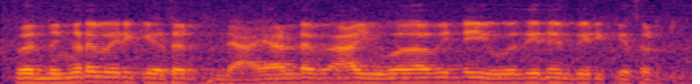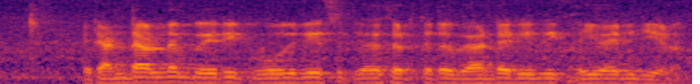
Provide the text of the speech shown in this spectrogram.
ഇപ്പോൾ നിങ്ങളുടെ പേര് കേസെടുത്തില്ല. അയാളുടെ ആ യുവാവിന്റെ യുവതിയുടെയും പേര് കേസെടുത്തു. രണ്ടാളുടെയും പേര് പോലീസ് കേസെടുത്തിട്ട് വേണ്ട രീതിയിൽ കൈകാര്യം ചെയ്യണം.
